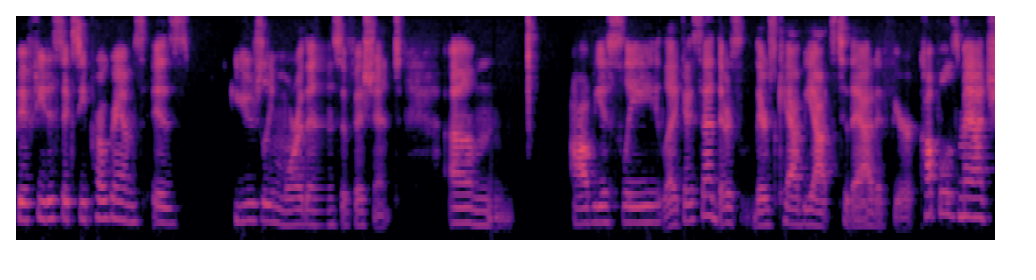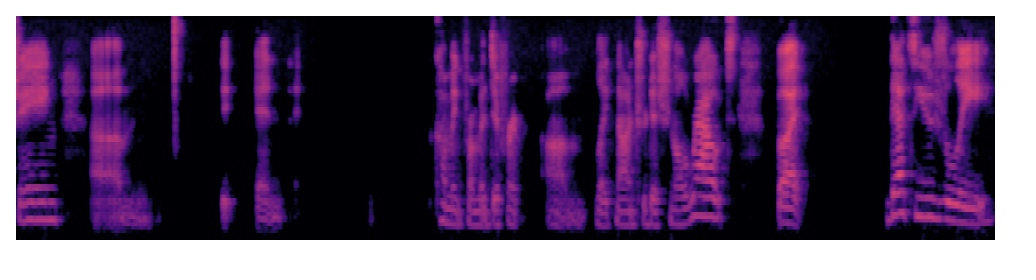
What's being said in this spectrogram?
50 to 60 programs is usually more than sufficient. Um, obviously, like I said, there's there's caveats to that. If your couples matching, um, and coming from a different um, like non-traditional route but that's usually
